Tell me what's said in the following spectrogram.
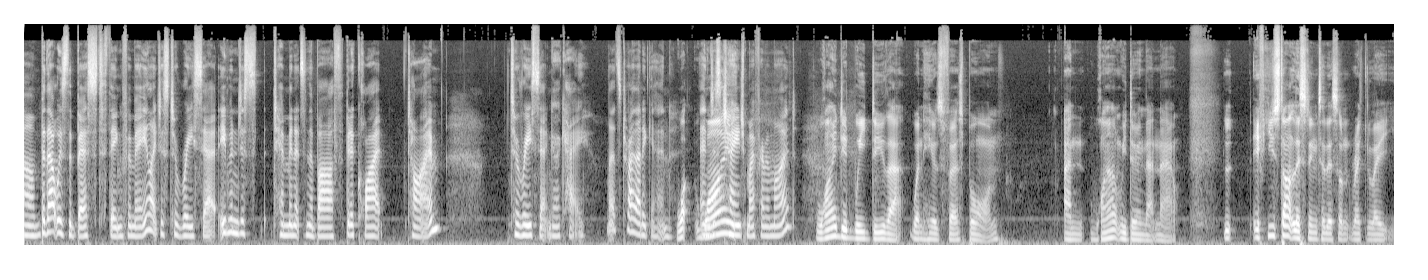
Um, but that was the best thing for me, like just to reset, even just 10 minutes in the bath, a bit of quiet time to reset and go, okay, let's try that again. What? And why? just change my frame of mind. Why did we do that when he was first born, and why aren't we doing that now? If you start listening to this on regularly,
